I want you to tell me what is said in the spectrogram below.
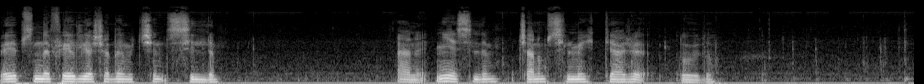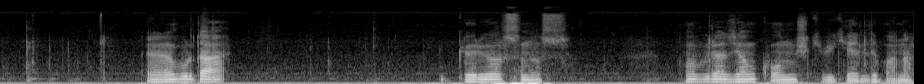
ve hepsinde fail yaşadığım için sildim. Yani niye sildim? Canım silme ihtiyacı duydu. Eee, burada görüyorsunuz. O biraz yamuk olmuş gibi geldi bana.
